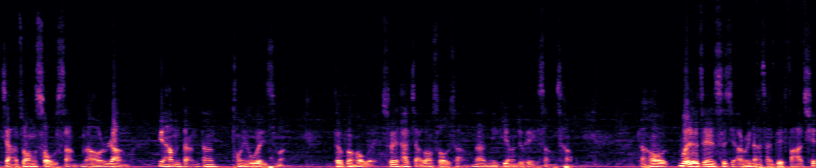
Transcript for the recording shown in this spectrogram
假装受伤，然后让，因为他们当当同一个位置嘛，得分后卫，所以他假装受伤，那 Nicky Young 就可以上场。然后为了这件事情，Arena 才被罚钱。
